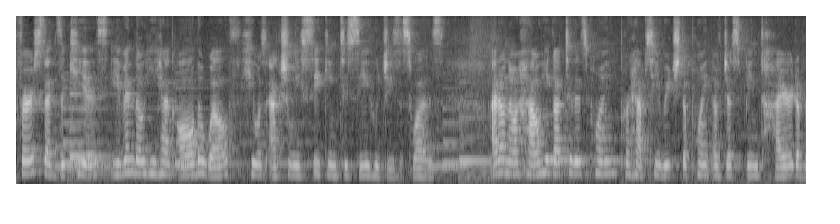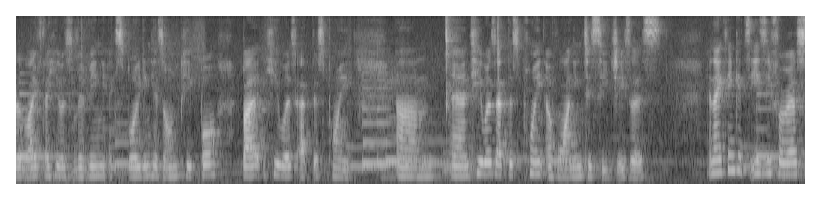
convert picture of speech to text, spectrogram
First, that Zacchaeus, even though he had all the wealth, he was actually seeking to see who Jesus was. I don't know how he got to this point. Perhaps he reached the point of just being tired of the life that he was living, exploiting his own people, but he was at this point. Um, and he was at this point of wanting to see Jesus. And I think it's easy for us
